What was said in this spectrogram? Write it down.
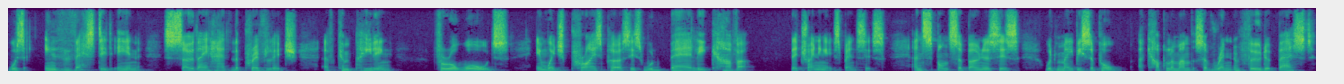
was invested in so they had the privilege of competing for awards in which prize purses would barely cover their training expenses and sponsor bonuses would maybe support a couple of months of rent and food at best.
